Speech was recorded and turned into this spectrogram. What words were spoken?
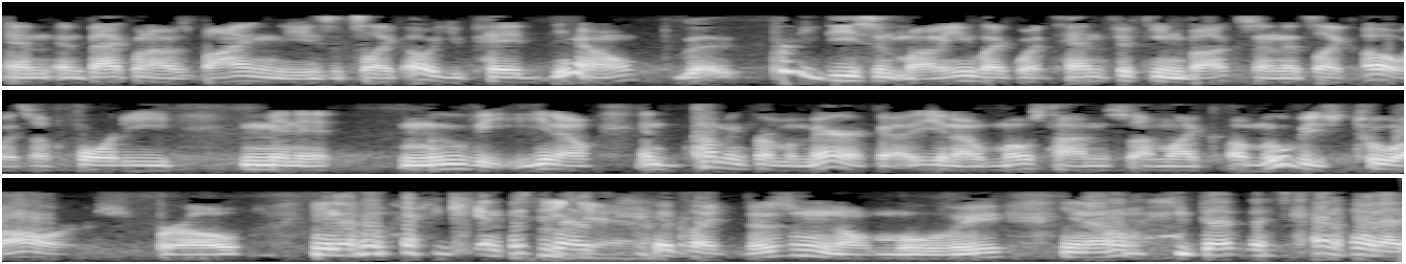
and and back when I was buying these, it's like, oh, you paid, you know, pretty decent money, like what, ten, fifteen bucks, and it's like, oh, it's a forty minute movie, you know, and coming from America, you know, most times I'm like, a movie's two hours, bro. You know, like, and it's like, Yeah. it's like this is no movie. You know, that that's kind of what I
